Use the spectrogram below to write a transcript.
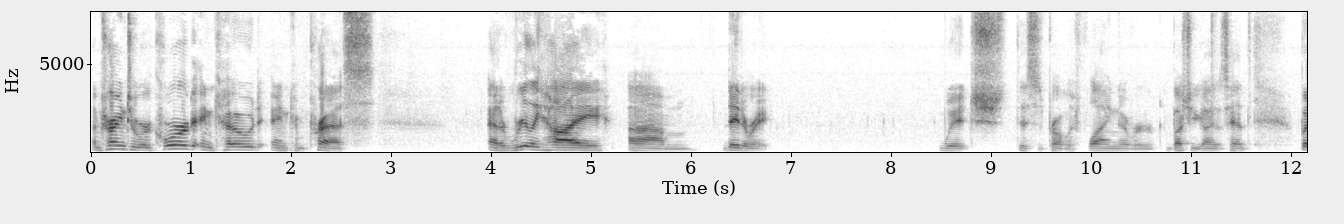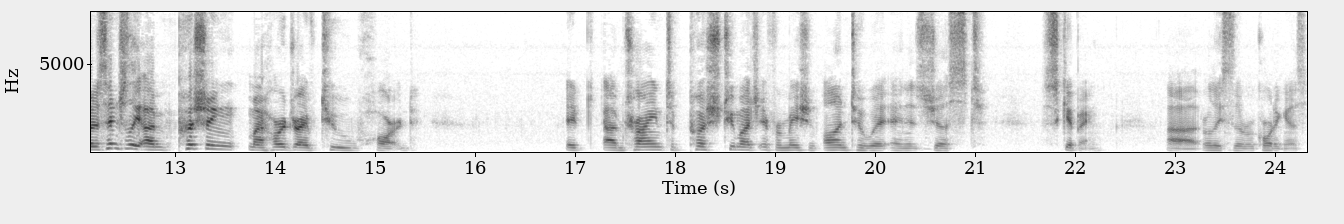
I'm trying to record, encode, and compress at a really high um, data rate. Which this is probably flying over a bunch of you guys' heads, but essentially I'm pushing my hard drive too hard it I'm trying to push too much information onto it and it's just skipping. Uh, or at least the recording is.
